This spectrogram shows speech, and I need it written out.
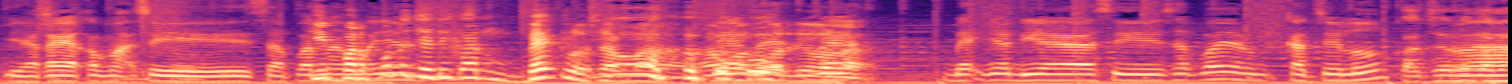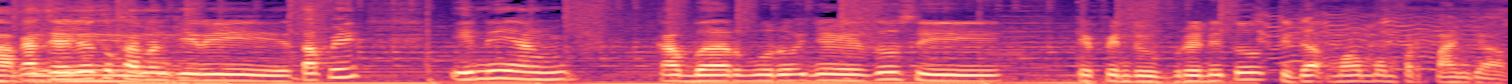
Ya kayak kemak si siapa kiper pun dijadikan back loh sama sama Back- Guardiola. back- Backnya dia si siapa yang Cancelo. Cancelo Nah, kanan Cancelo kiri. itu kanan kiri. Tapi ini yang kabar buruknya itu si Kevin De Bruyne itu tidak mau memperpanjang.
